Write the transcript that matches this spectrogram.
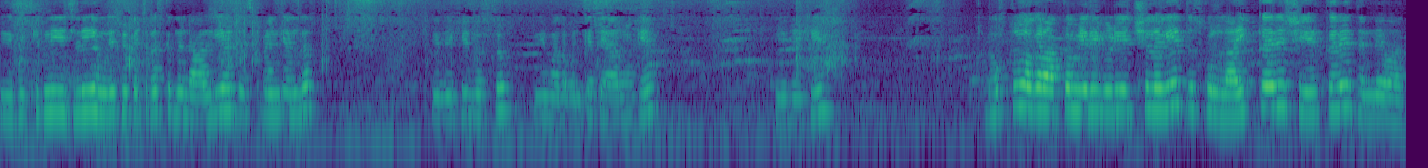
ये देखिए कितनी इजली हमने इसमें कचरा अंदर डाल लिया डस्टबिन के अंदर। ये देखिए दोस्तों, ये हमारा बनके तैयार हो गया। ये देखिए। दोस्तों, अगर आपको मेरी वीडियो अच्छी लगे तो उसको लाइक करें शेयर करें। धन्यवाद।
